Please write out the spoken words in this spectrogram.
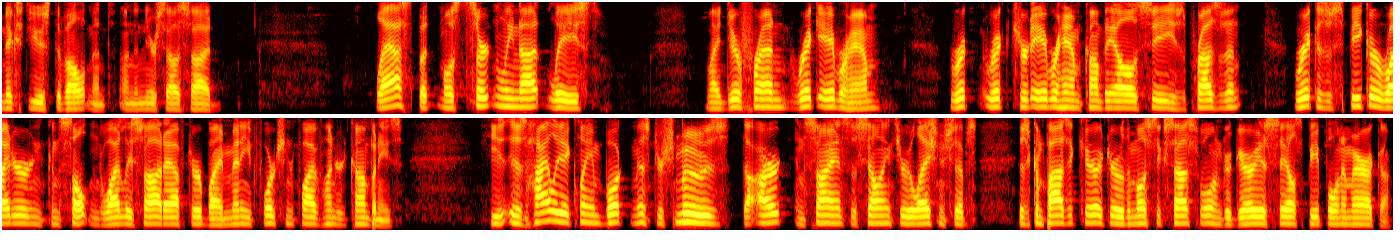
mixed use development on the near south side. Last but most certainly not least, my dear friend Rick Abraham, Rick, Richard Abraham Company LLC. He's the president. Rick is a speaker, writer, and consultant widely sought after by many Fortune 500 companies. his highly acclaimed book, Mr. Schmooze The Art and Science of Selling Through Relationships, is a composite character of the most successful and gregarious salespeople in America.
